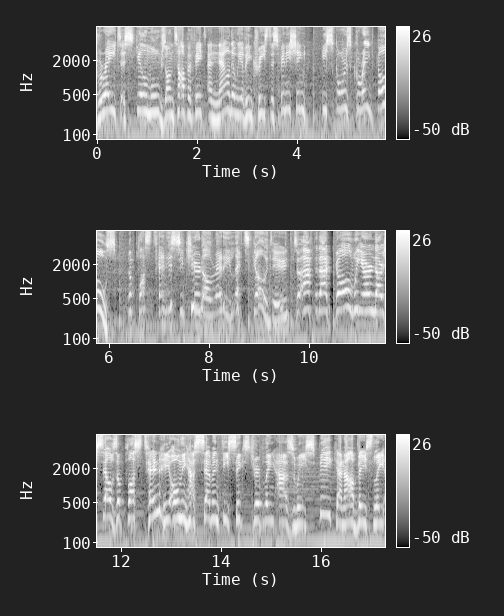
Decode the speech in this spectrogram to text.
great skill moves on top of it, and now that we have increased his finishing, he scores great goals. The plus 10 is secured already. Let's go, dude. So after that goal, we earned ourselves a plus 10. He only has 76 dribbling as we speak. And obviously,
